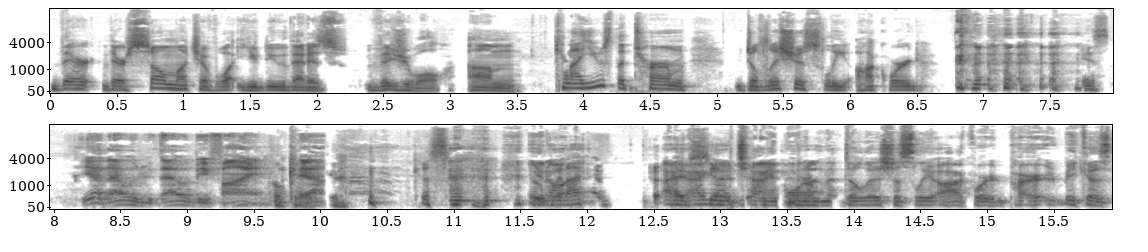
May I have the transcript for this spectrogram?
there there's so much of what you do that is visual. Um, can I use the term deliciously awkward? Is Yeah, that would that would be fine. okay. Yeah. 'Cause you know, when I, I have- I, I've I seen got to you chime in on the deliciously awkward part because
